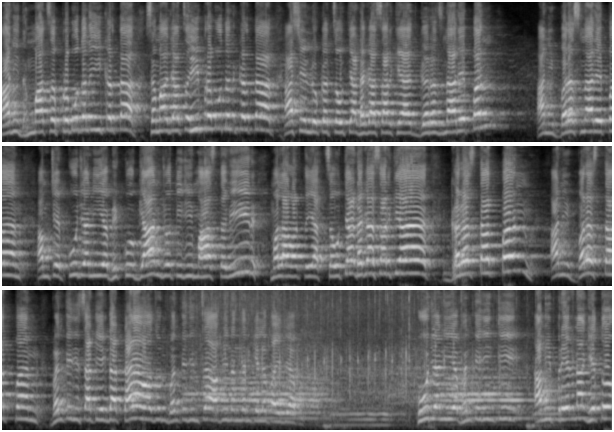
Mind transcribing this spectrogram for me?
आणि धम्माचं प्रबोधनही करतात. समाजाचंही प्रबोधन करतात. असे लोक चौथ्या ढगासारखे आहेत. गरजणारे पण आणि बरसणारे पण. आमचे पूजनीय भिक्खू ज्ञान ज्योतिजी महास्तवीर मला वाटतं या चौथ्या ढगासारखे आहेत. गरजतात पण. आणि बरसतात पण भंतेजीसाठी एकदा टाळ्या वाजून भंतेजींचं अभिनंदन केलं पाहिजे आपण. पूजनीय भंतेजींची आम्ही प्रेरणा घेतो.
